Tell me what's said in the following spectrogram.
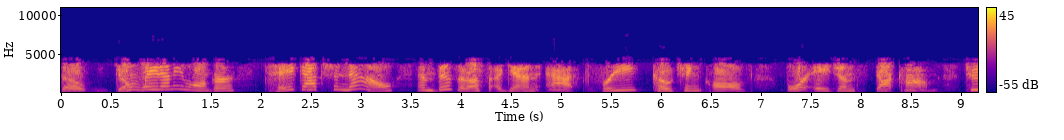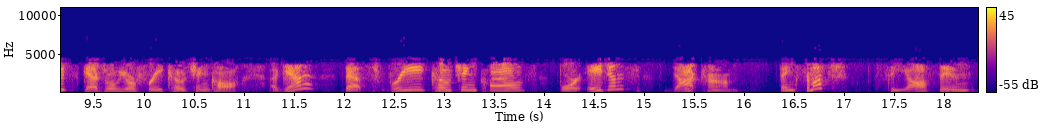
So don't wait any longer. Take action now and visit us again at freecoachingcallsforagents.com to schedule your free coaching call. Again, that's freecoachingcallsforagents.com. Thanks so much. See y'all soon.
